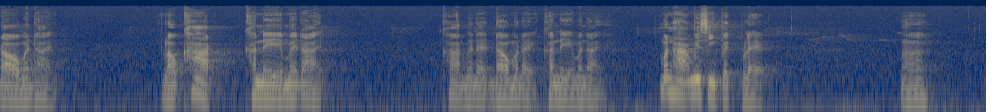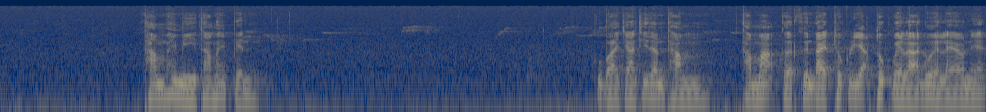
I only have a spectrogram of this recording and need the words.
เดาไม่ได้ เราคาดคะเนไม่ได้ คาดไม่ได้เดาไม่ได้คะเนไม่ได้ มันหากมีสิ่งแปลกๆนะทำให้มีทำให้เป็นครูบาอาจารย์ที่ท่านทำ ธรรมะเกิดขึ้นได้ทุกระยะทุกเวลาด้วยแล้วเนี่ย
